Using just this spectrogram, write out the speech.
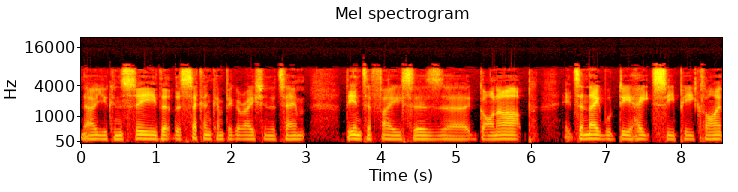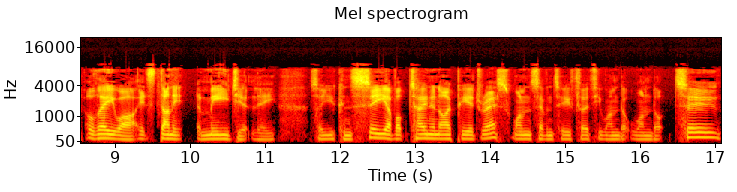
Now you can see that the second configuration attempt, the interface has uh, gone up. It's enabled DHCP client. Oh, there you are. It's done it immediately. So you can see I've obtained an IP address 172.31.1.2.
